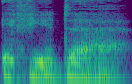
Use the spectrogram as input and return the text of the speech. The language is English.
if you dare.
